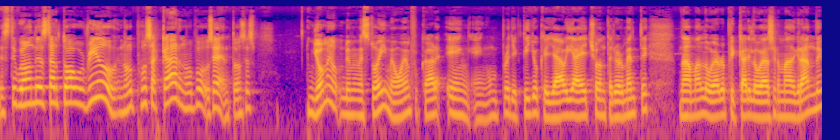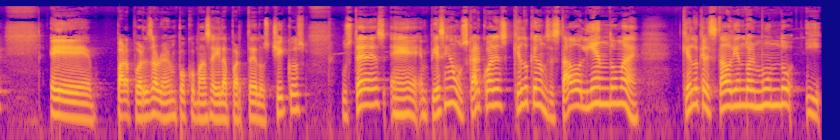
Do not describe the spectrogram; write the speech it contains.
Este weón debe estar todo aburrido, no lo puedo sacar, no lo puedo, o sea, entonces yo me, me, estoy, me voy a enfocar en, en, un proyectillo que ya había hecho anteriormente, nada más lo voy a replicar y lo voy a hacer más grande eh, para poder desarrollar un poco más ahí la parte de los chicos. Ustedes eh, empiecen a buscar cuál es, qué es lo que nos está doliendo, mae, qué es lo que le está doliendo al mundo y,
